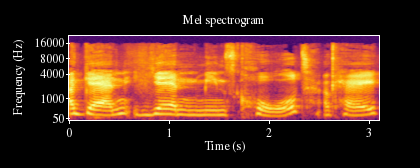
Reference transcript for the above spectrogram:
Again, yen means cold, okay?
